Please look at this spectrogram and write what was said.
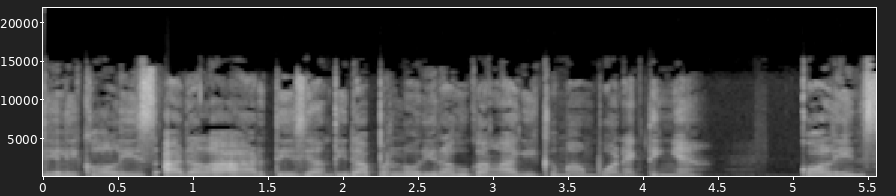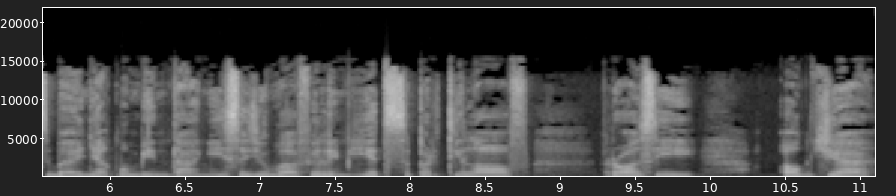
Lily Collins adalah artis yang tidak perlu diragukan lagi kemampuan aktingnya. Collins banyak membintangi sejumlah film hits seperti Love, Rosie, Okja,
